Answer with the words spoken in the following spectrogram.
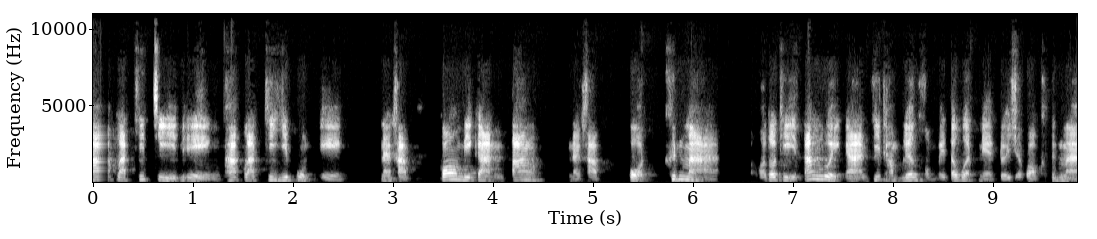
ภาครัฐที่จีนเอง ภาครัฐที่ญี่ปุ่นเองนะครับ ก็มีการตั้งนะครับกฎขึ้นมาขอโทษทีตั้งหน่วยงานที่ทำเรื่องของ m e t a วิร์ดเนี่ยโดยเฉพาะขึ้นมา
